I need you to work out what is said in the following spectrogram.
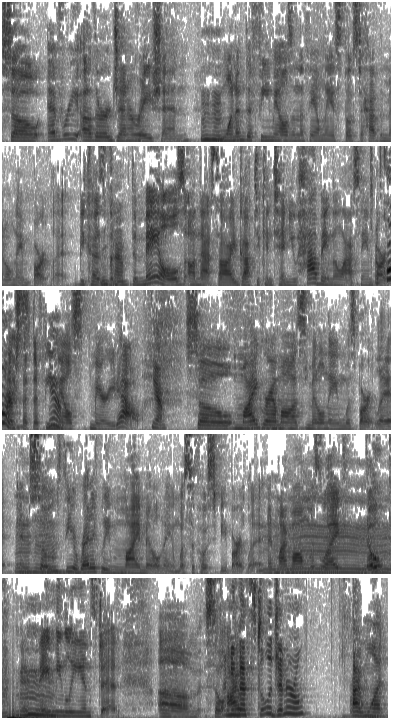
So every other generation, Mm-hmm. one of the females in the family is supposed to have the middle name Bartlett because Okay. the, the males on that side got to continue having the last name Bartlett, but the Yeah. females married out. Yeah. So my grandma's middle name was Bartlett, and so Mm-hmm. theoretically my middle name was supposed to be Bartlett, and my mom was like, Mm. "Nope, and name me Lee instead." Um, so I mean, that's still a general. I want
